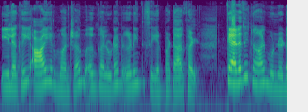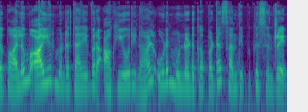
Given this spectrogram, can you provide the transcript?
இலங்கை ஆயர் மன்றம் எங்களுடன் இணைந்து செயல்பட்டார்கள். கருதி நாள் முன்னெடுப்பாலும் ஆயர் மன்ற தலைவர் ஆகியோரினால் உடன் முன்னெடுக்கப்பட்ட சந்திப்புக்கு சென்றேன்.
